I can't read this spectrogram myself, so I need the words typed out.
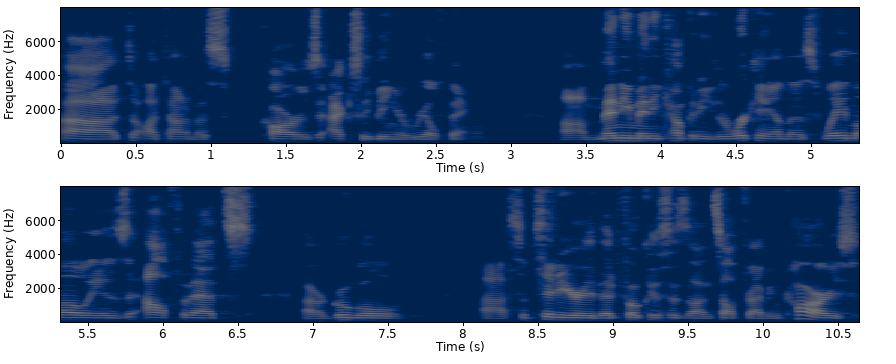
to autonomous cars actually being a real thing. Um, many, many companies are working on this. Waymo is Alphabet's or Google uh, subsidiary that focuses on self-driving cars.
